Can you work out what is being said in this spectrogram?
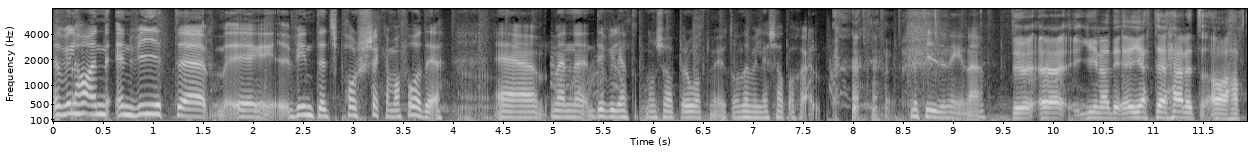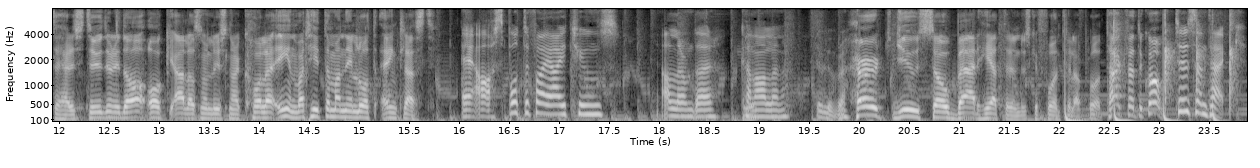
Jag vill ha en, en vit eh, eh, vintage Porsche, kan man få det? Eh, men det vill jag inte att någon köper åt mig utan den vill jag köpa själv. När tiden är inne. Du, eh, Gina, det är jättehärligt att ha haft dig här i studion idag och alla som lyssnar, kolla in. Vart hittar man din låt enklast? Eh, ja, Spotify, iTunes, alla de där kanalerna. Det blir bra. Hurt You So Bad heter den. Du ska få en till applåd. Tack för att du kom! Tusen tack!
